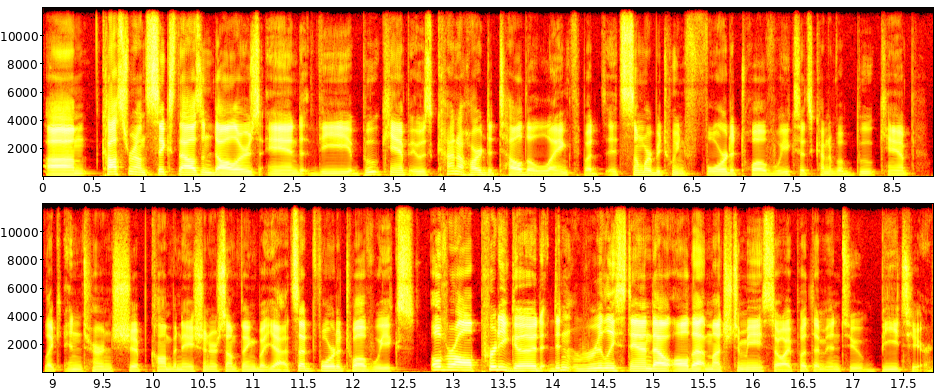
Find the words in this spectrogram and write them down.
Um, costs around $6,000 and the boot camp, it was kind of hard to tell the length, but it's somewhere between four to 12 weeks. It's kind of a boot camp, like internship combination or something. But yeah, it said four to 12 weeks. Overall, pretty good. Didn't really stand out all that much to me, so I put them into B tier.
